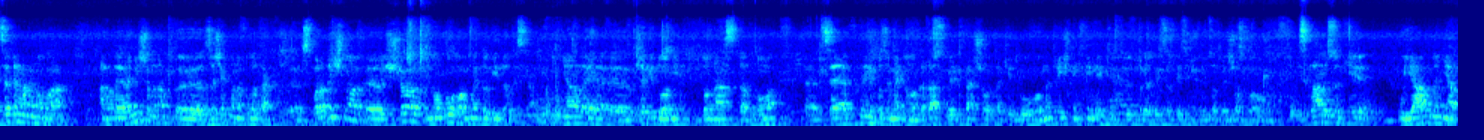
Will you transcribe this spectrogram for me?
Ця тема не нова, але раніше вона зачеплена була так спорадично. Що нового ми довідалися? Ми підняли вже відомі до нас давно. Це книги поземельного кадастру, як першого, так і другого, метричні книги, які збереглися з 1936 року, і склали собі уявлення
